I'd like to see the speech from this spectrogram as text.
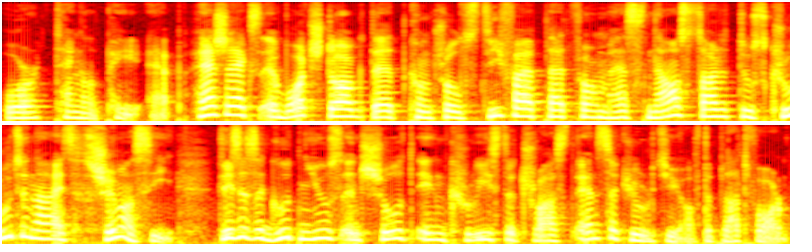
or TanglePay app. HashEx, a watchdog that controls DeFi platform, has now started to scrutinize ShimmerSea. This is a good news and should increase the trust and security of the platform.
